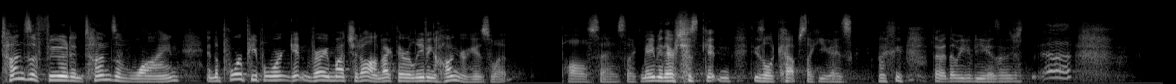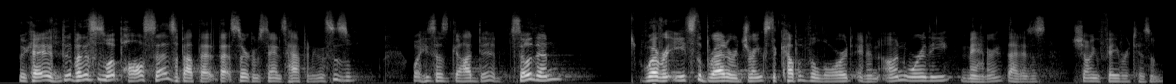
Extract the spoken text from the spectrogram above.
tons of food and tons of wine, and the poor people weren't getting very much at all. In fact, they were leaving hungry, is what Paul says. Like maybe they're just getting these little cups like you guys, that, we give to you guys. Just, uh. Okay, but this is what Paul says about that, that circumstance happening. This is what he says God did. So then, Whoever eats the bread or drinks the cup of the Lord in an unworthy manner, that is, showing favoritism,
